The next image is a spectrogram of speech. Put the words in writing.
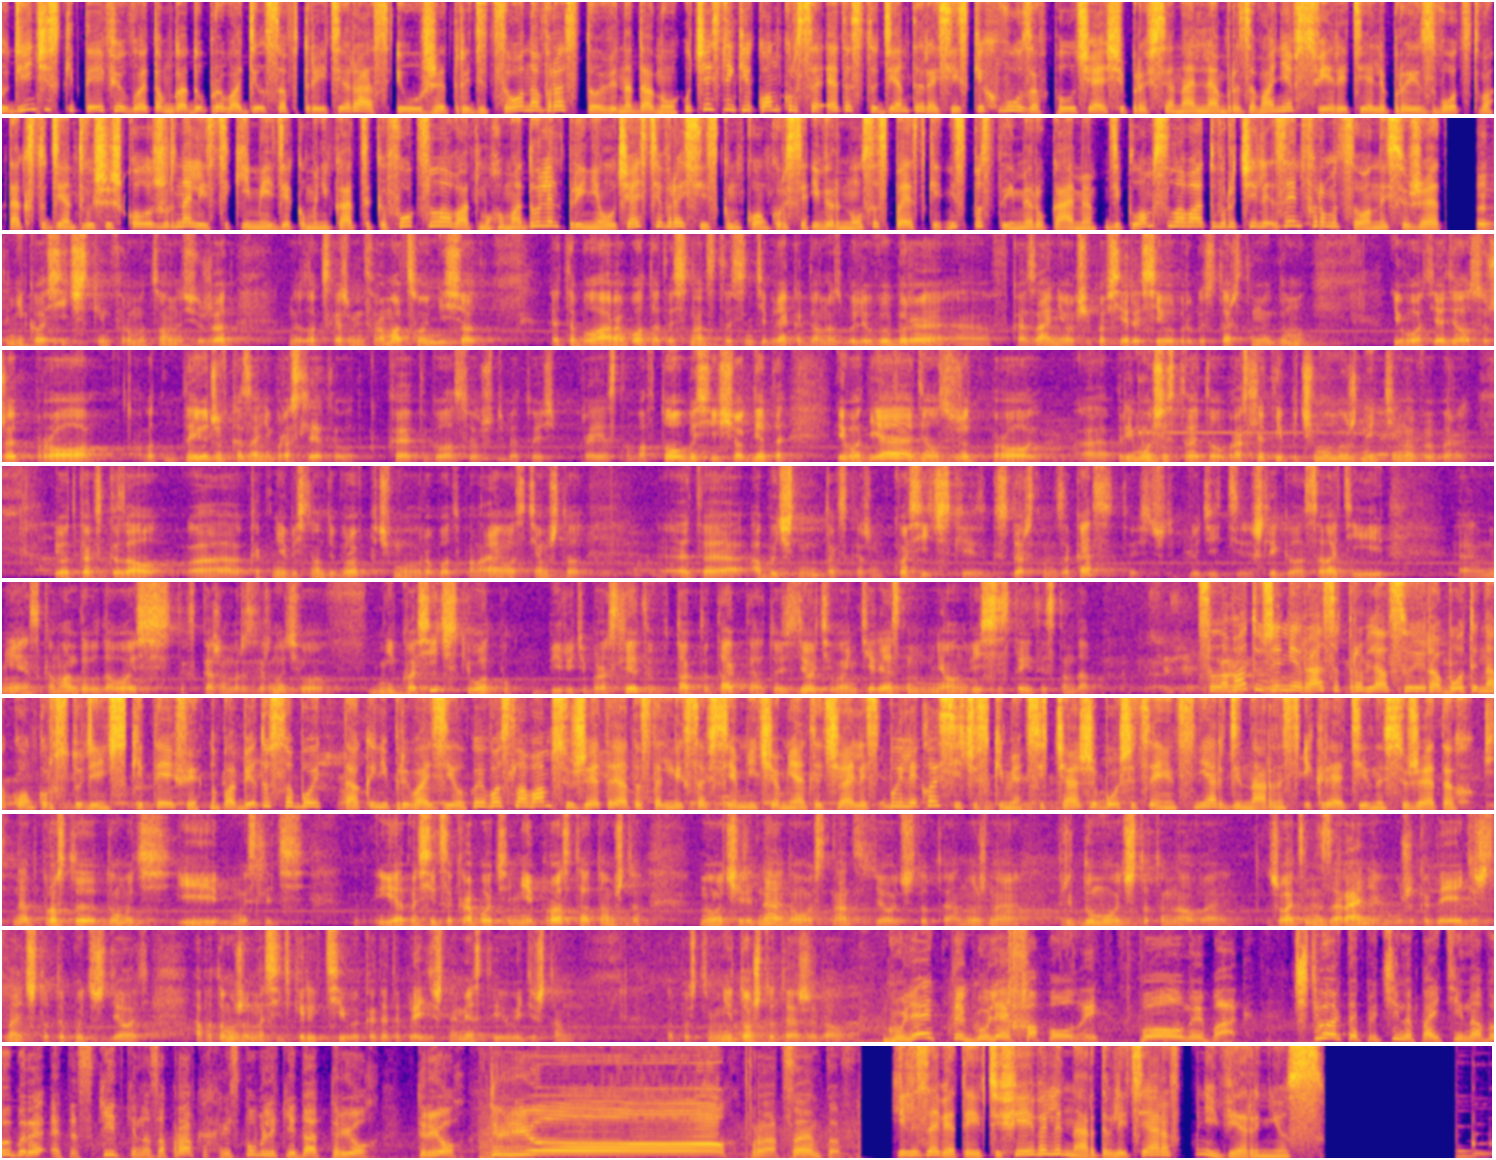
Студенческий ТЭФИ в этом году проводился в третий раз и уже традиционно в Ростове-на-Дону. Участники конкурса – это студенты российских вузов, получающие профессиональное образование в сфере телепроизводства. Так, студент Высшей школы журналистики и медиакоммуникации КФУ Салават Мухаммадулин принял участие в российском конкурсе и вернулся с поездки не с пустыми руками. Диплом Салавату вручили за информационный сюжет. Это не классический информационный сюжет, но, так скажем, информацию он несет. Это была работа от 18 сентября, когда у нас были выборы э, в Казани, вообще по всей России, выборы в Государственную Думу. И вот я делал сюжет про... Вот дают же в Казани браслеты, вот когда ты голосуешь у тебя, то есть проезд там в автобусе, еще где-то. И вот я делал сюжет про э, преимущество этого браслета и почему нужно идти на выборы. И вот как сказал, э, как мне объяснил Дебров, почему работа понравилась, тем, что это обычный, ну так скажем, классический государственный заказ, то есть чтобы люди шли голосовать, и мне с командой удалось, так скажем, развернуть его в не классический, вот берете браслет, так-то, так-то, а то сделать его интересным, у меня он весь состоит из стендапа. Салават уже не раз отправлял свои работы на конкурс «Студенческий ТЭФИ», но победу с собой так и не привозил. По его словам, сюжеты от остальных совсем ничем не отличались. Были классическими. Сейчас же больше ценится неординарность и креативность в сюжетах. Надо просто думать и мыслить и относиться к работе не просто о том, что ну, очередная новость, надо сделать что-то, а нужно придумывать что-то новое, желательно заранее, уже когда едешь, знать, что ты будешь делать, а потом уже вносить коррективы, когда ты приедешь на место и увидишь там, допустим, не то, что ты ожидал. Гулять ты гулять по полной, в полный бак. Четвертая причина пойти на выборы – это скидки на заправках республики до трех, трех, трех процентов. Елизавета Евтефеева, Ленардо Влетьяров, Универньюз. Thank you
